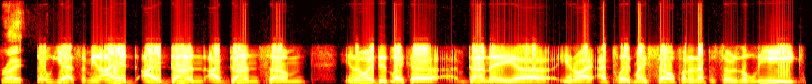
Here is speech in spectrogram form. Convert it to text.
Right. So yes, I mean, I had I had done I've done some. You know, I did like a I've done a uh, you know I, I played myself on an episode of the League.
